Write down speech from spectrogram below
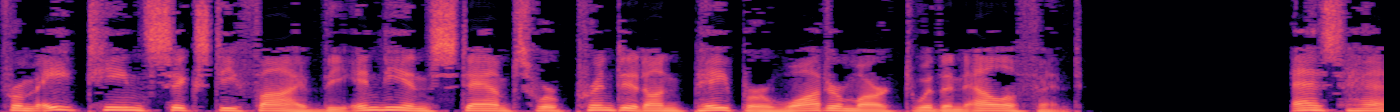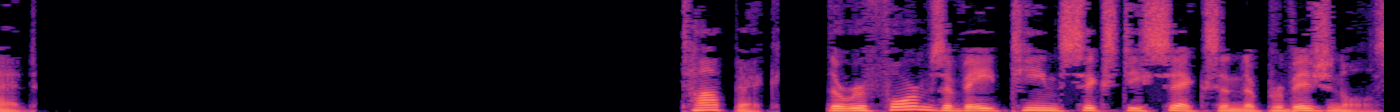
From 1865 the Indian stamps were printed on paper watermarked with an elephant's head. The reforms of 1866 and the provisionals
